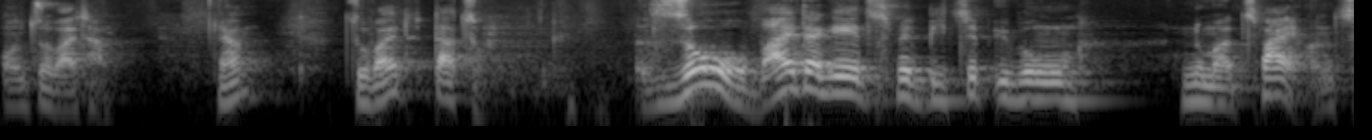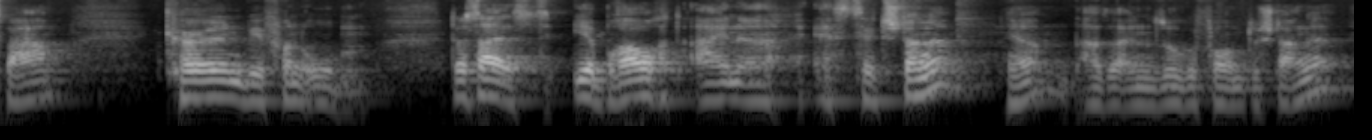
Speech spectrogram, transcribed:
und so weiter. Ja, soweit dazu. So, weiter geht's mit Bizep-Übung Nummer 2 und zwar curlen wir von oben. Das heißt, ihr braucht eine SZ-Stange, ja, also eine so geformte Stange,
